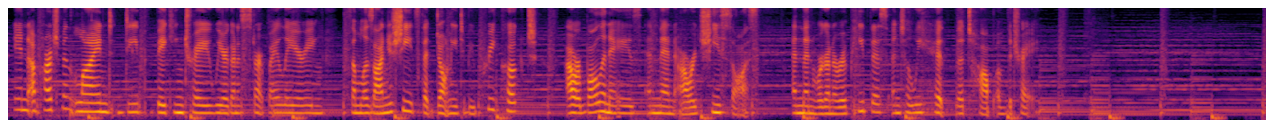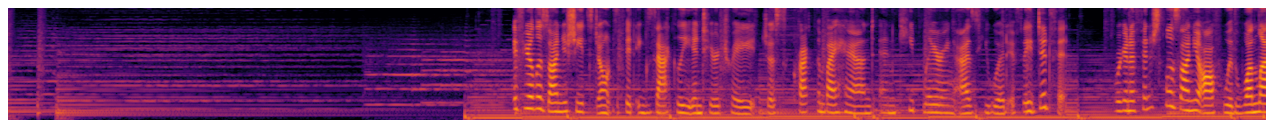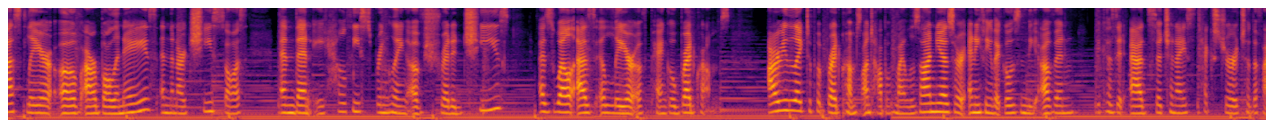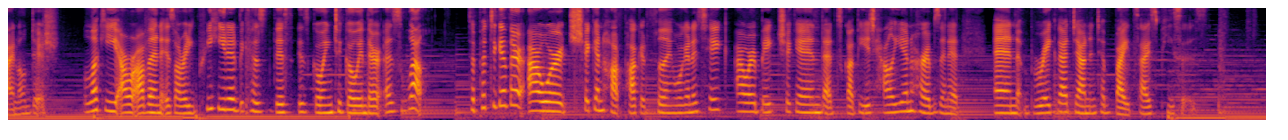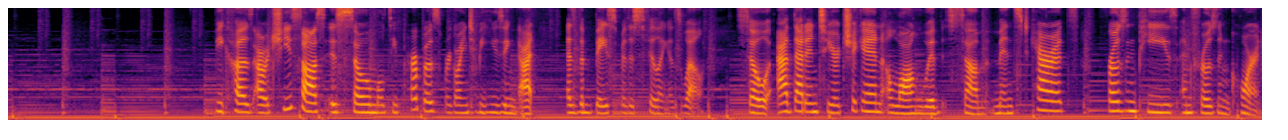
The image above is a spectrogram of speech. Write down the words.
In a parchment lined deep baking tray, we are going to start by layering some lasagna sheets that don't need to be pre cooked, our bolognese, and then our cheese sauce. And then we're going to repeat this until we hit the top of the tray. If your lasagna sheets don't fit exactly into your tray, just crack them by hand and keep layering as you would if they did fit. We're gonna finish the lasagna off with one last layer of our bolognese and then our cheese sauce, and then a healthy sprinkling of shredded cheese, as well as a layer of panko breadcrumbs. I really like to put breadcrumbs on top of my lasagnas or anything that goes in the oven because it adds such a nice texture to the final dish. Lucky our oven is already preheated because this is going to go in there as well. To put together our chicken hot pocket filling, we're going to take our baked chicken that's got the Italian herbs in it and break that down into bite-sized pieces. Because our cheese sauce is so multi-purpose, we're going to be using that as the base for this filling as well. So add that into your chicken along with some minced carrots, frozen peas, and frozen corn.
